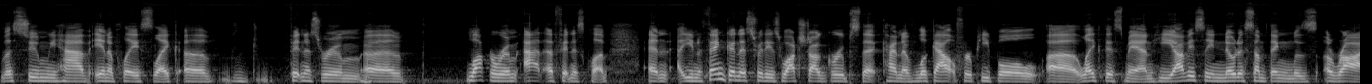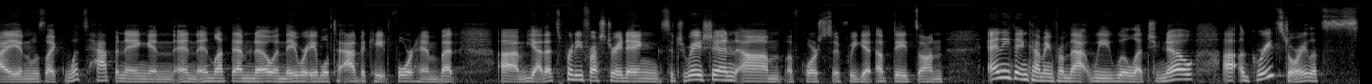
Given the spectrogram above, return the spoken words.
assume we have in a place like a fitness room, a locker room at a fitness club. And, you know, thank goodness for these watchdog groups that kind of look out for people uh, like this man. He obviously noticed something was awry and was like, what's happening? And, and, and let them know. And they were able to advocate for him. But um, yeah, that's pretty frustrating situation. Um, of course, if we get updates on anything coming from that, we will let you know. Uh, a great story. Let's.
